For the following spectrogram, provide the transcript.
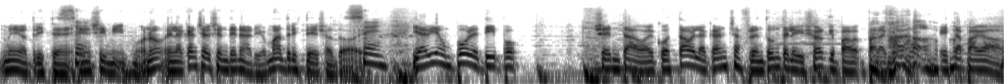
medio triste Sí. en sí mismo, ¿no? En la cancha del centenario. Más tristeza todavía. Sí. Y había un pobre tipo sentado al costado de la cancha frente a un televisor que pa- para que está apagado.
